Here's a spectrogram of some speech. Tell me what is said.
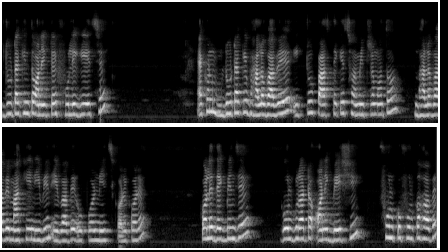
ডুটা কিন্তু অনেকটাই ফুলে গিয়েছে। এখন ডুটাকে ভালোভাবে একটু পাঁচ থেকে ছ মিনিটের মতো ভালোভাবে মাখিয়ে নেবেন, এভাবে উপর নিচ করে করে। কলে দেখবেন যে গোলগুলাটা অনেক বেশি ফুলকো ফুলকো হবে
